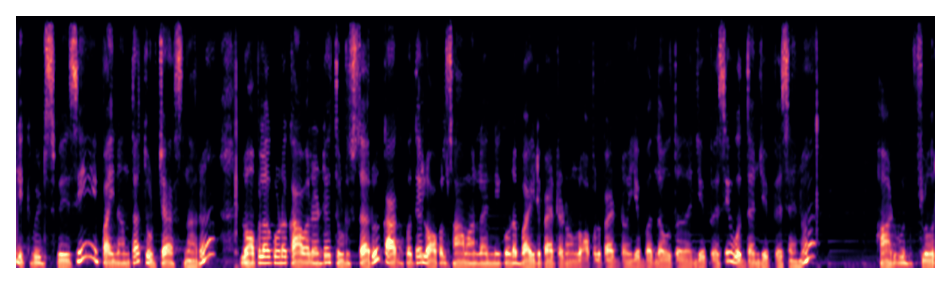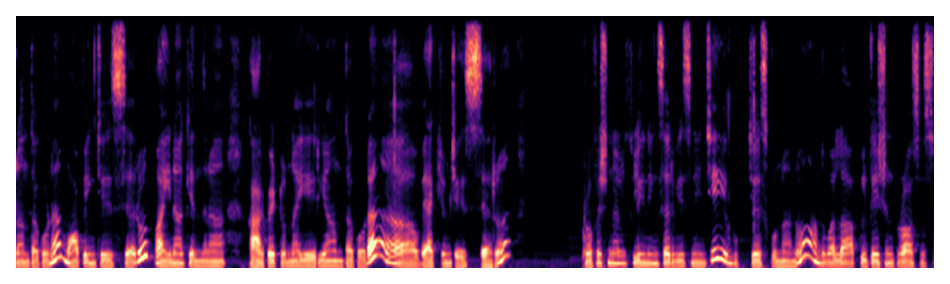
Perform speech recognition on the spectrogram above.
లిక్విడ్స్ వేసి పైనంతా తుడిచేస్తున్నారు. లోపల కూడా కావాలంటే తుడుస్తారు. కాకపోతే లోపల సామాన్లన్నీ కూడా బయట పెట్టడం, లోపల పెట్టడం ఇబ్బంది అవుతుందని చెప్పేసి వద్దని చెప్పేసాను. హార్డ్‌వుడ్ ఫ్లోర్ అంతా కూడా మాపింగ్ చేశారు పైన, కిందన కార్పెట్ ఉన్న ఏరియా అంతా కూడా వ్యాక్యూమ్ చేశారు ప్రొఫెషనల్ క్లీనింగ్ సర్వీస్ నుంచి బుక్ చేసుకున్నాను. అందువల్ల అప్లికేషన్ ప్రాసెస్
